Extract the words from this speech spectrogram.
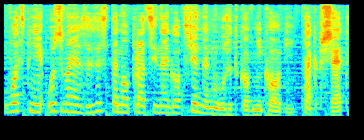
ułatwienie używania systemu operacyjnego codziennemu użytkownikowi. Tak przed,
